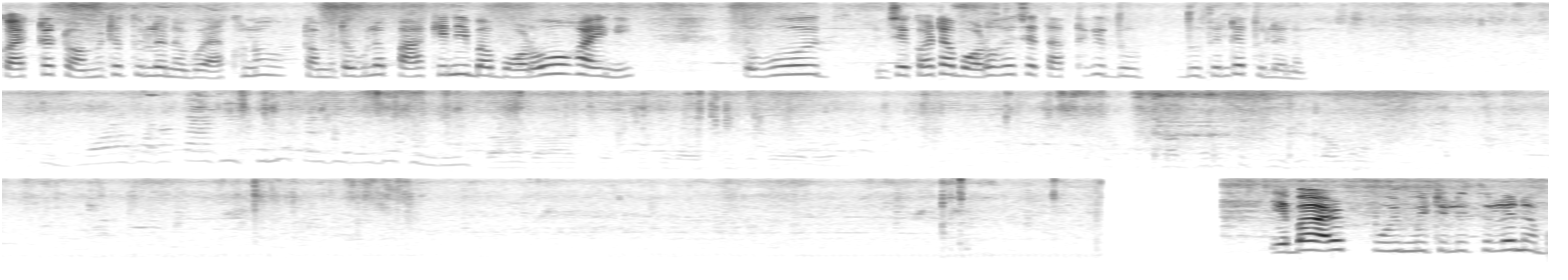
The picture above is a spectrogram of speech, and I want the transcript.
কয়েকটা টমেটো তুলে নেব। এখনও টমেটোগুলো পাকেনি বা বড়ও হয়নি। তবুও যে কয়টা বড় হয়েছে তার থেকে দু দু তুলে নেব। এবার পুঁই মিটুলি তুলে নেব।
